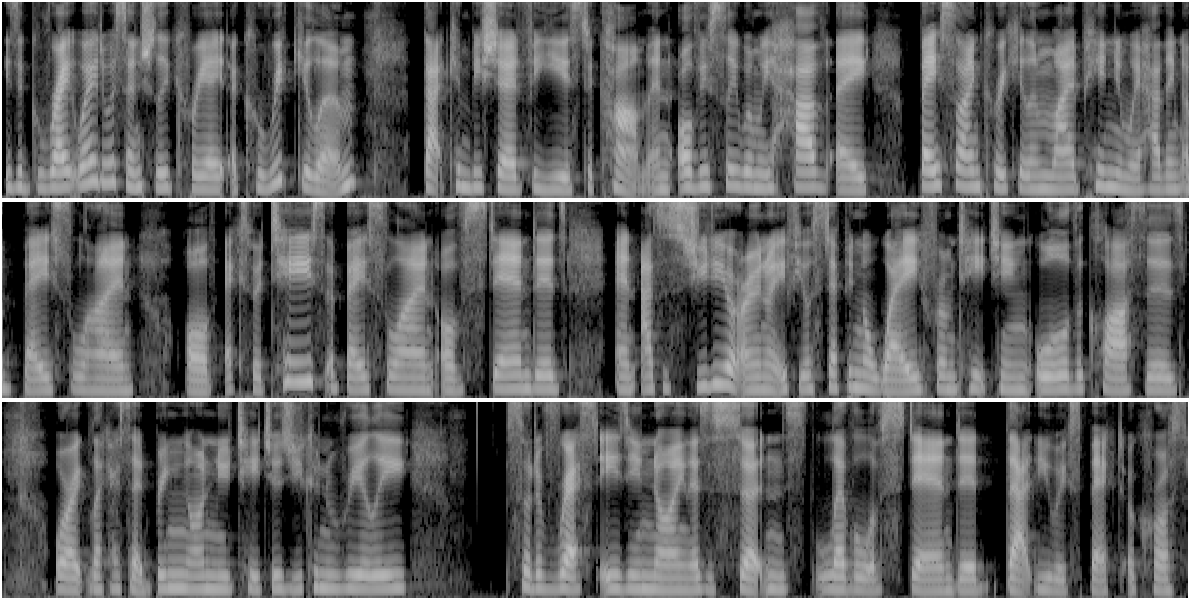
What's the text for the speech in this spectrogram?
is a great way to essentially create a curriculum that can be shared for years to come. And obviously, when we have a baseline curriculum, in my opinion, we're having a baseline of expertise, a baseline of standards. And as a studio owner, if you're stepping away from teaching all of the classes, or like I said, bringing on new teachers, you can really sort of rest easy knowing there's a certain level of standard that you expect across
